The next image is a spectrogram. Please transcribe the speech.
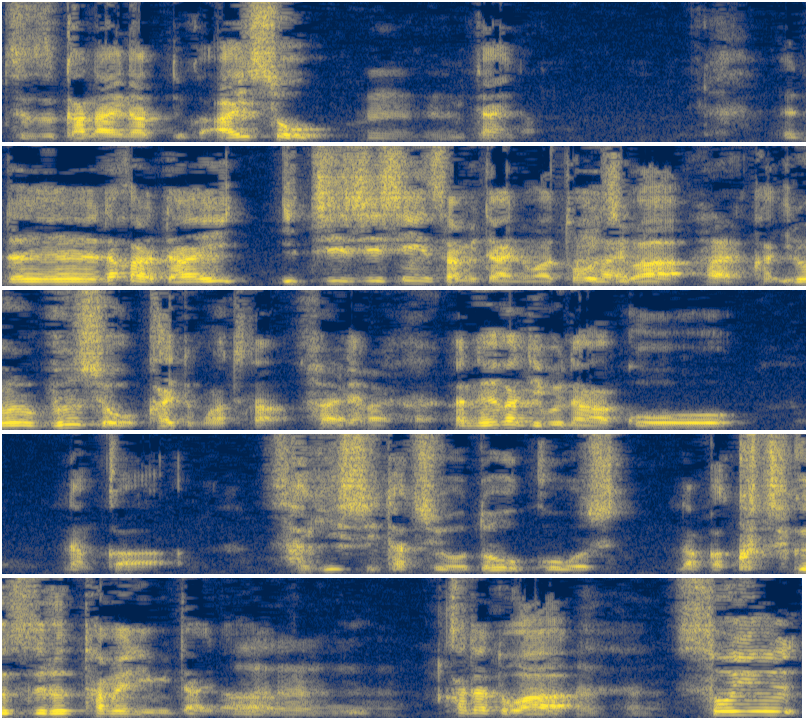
続かないなっていうか、相性みたいな。で、だから第一次審査みたいのは当時は、はいろいろ文章を書いてもらってたんですよね。はいはいはい。ネガティブな、こう、なんか、詐欺師たちをどうこうし、なんか駆逐するためにみたいな。方とは、うんうんそういう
